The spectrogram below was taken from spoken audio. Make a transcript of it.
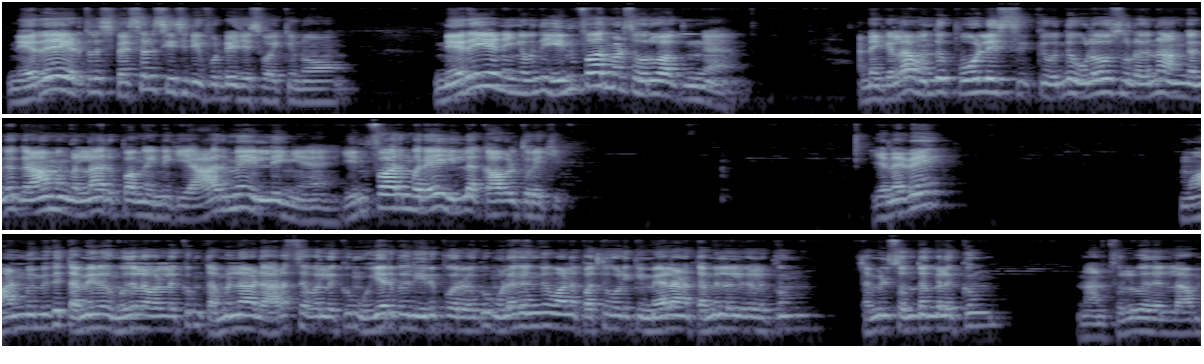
நிறைய இடத்துல ஸ்பெஷல் சிசிடிவி ஃபுட்டேஜஸ் வைக்கணும். நிறைய நீங்கள் வந்து இன்ஃபார்மர்ஸ் உருவாக்குங்க. அன்னைக்கெல்லாம் வந்து போலீஸுக்கு வந்து உழவு சொல்கிறதுன்னா அங்கங்கே கிராமங்கள்லாம் இருப்பாங்க. இன்னைக்கு யாருமே இல்லைங்க. இன்ஃபார்மரே இல்லை காவல்துறைக்கு. எனவே மாண்புமிகு தமிழர் முதல்வர்களுக்கும் தமிழ்நாடு அரசவர்களுக்கும் உயர்வில் இருப்பவர்களுக்கும் உலகெங்கும் வாழ பத்து கோடிக்கு மேலான தமிழர்களுக்கும் தமிழ் சொந்தங்களுக்கும் நான் சொல்வதெல்லாம்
